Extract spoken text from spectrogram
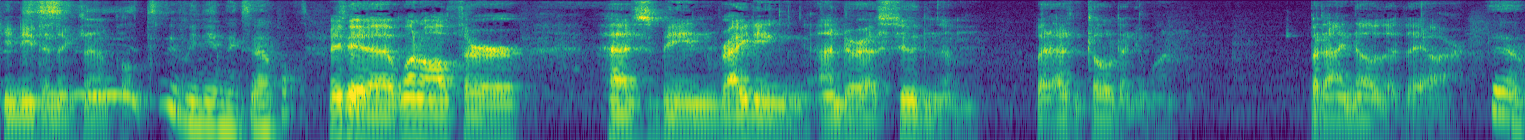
you need an example. We need an example. Maybe uh, one author has been writing under a pseudonym but hasn't told anyone. But I know that they are. Yeah.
